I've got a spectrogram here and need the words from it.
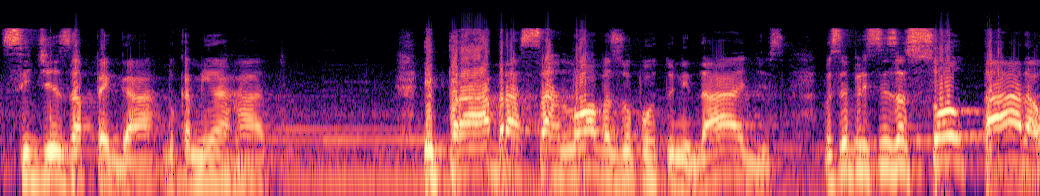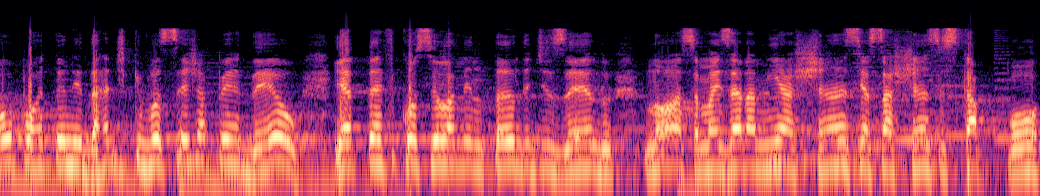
se desapegar do caminho errado. E para abraçar novas oportunidades, você precisa soltar a oportunidade que você já perdeu. E até ficou se lamentando e dizendo: Nossa, mas era a minha chance, essa chance escapou,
